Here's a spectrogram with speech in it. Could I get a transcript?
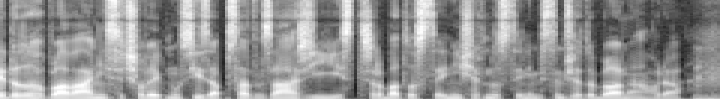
i do toho plavání se člověk musí zapsat v září, střelba to stejný, všechno stejný. Myslím, že to byla náhoda. Mm-hmm.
